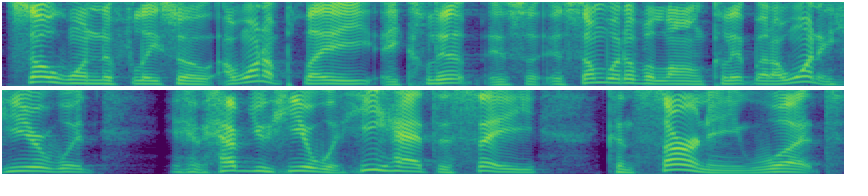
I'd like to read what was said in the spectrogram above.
so wonderfully. So I want to play a clip. It's, a, it's somewhat of a long clip, but I want to hear what have you hear what he had to say concerning what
